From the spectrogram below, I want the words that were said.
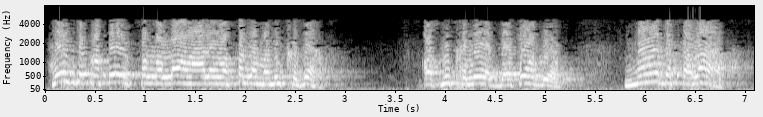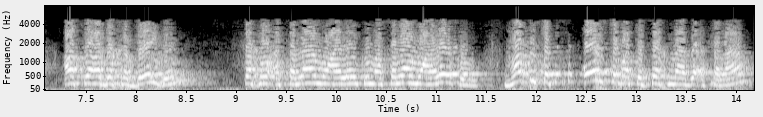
heeft de profeet sallallahu alayhi wa sallam niet gezegd, als niet geleerd bijvoorbeeld, na de salat, als we hadden gebeden, zeggen we assalamu alaikum, assalamu alaikum. Wat is het eerste wat je zegt na de assalam?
